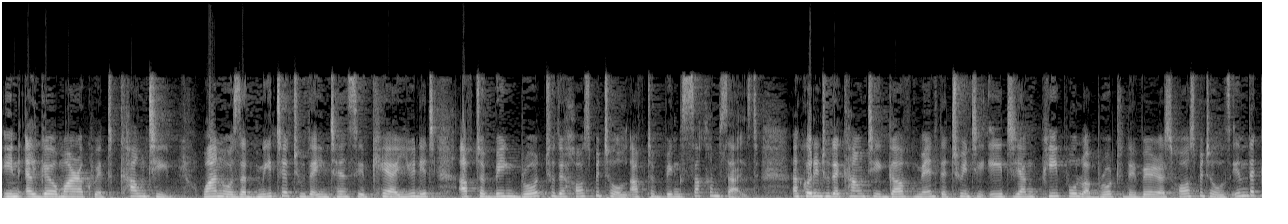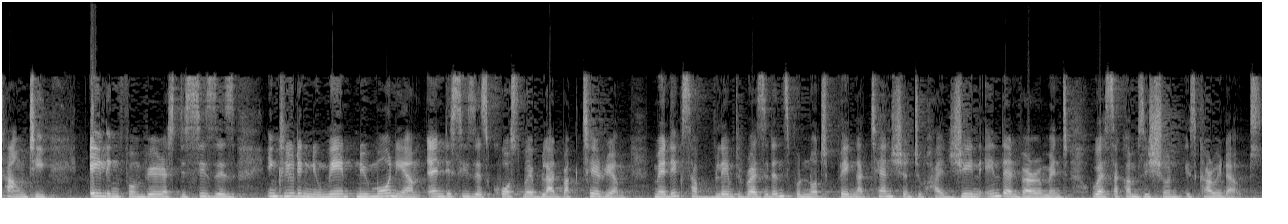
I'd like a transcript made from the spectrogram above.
in Elgeyo Marakwet County. One was admitted to the intensive care unit after being brought to the hospital after being circumcised. According to the county government, the 28 young people were brought to the various hospitals in the county ailing from various diseases, including pneumonia and diseases caused by blood bacteria. Medics have blamed residents for not paying attention to hygiene in the environment where circumcision is carried out.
